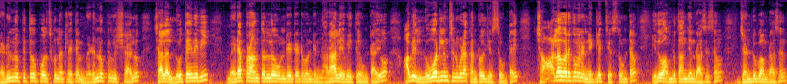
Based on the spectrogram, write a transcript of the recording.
నడునొప్పితో పోల్చుకున్నట్లయితే మెడనొప్పి విషయాలు చాలా లోతైనవి. మెడ ప్రాంతంలో ఉండేటటువంటి నరాలు ఏవైతే ఉంటాయో అవి లోవర్ లిమ్స్ని కూడా కంట్రోల్ చేస్తూ ఉంటాయి. చాలా వరకు మనం నెగ్లెక్ట్ చేస్తూ ఉంటాం. ఏదో అమృతాంజన్ రాసేసాం జండు బామ్ రాసాం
